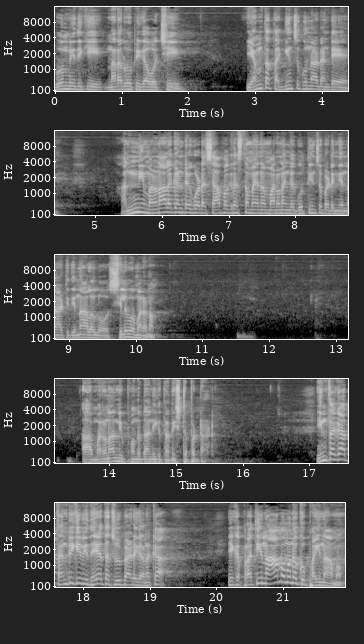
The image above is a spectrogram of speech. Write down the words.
భూమి మీదికి నరరూపిగా వచ్చి ఎంత తగ్గించుకున్నాడంటే అన్ని మరణాల కంటే కూడా శాపగ్రస్తమైన మరణంగా గుర్తించబడింది నాటి దినాలలో శిలువ మరణం. ఆ మరణాన్ని పొందడానికి తను ఇష్టపడ్డాడు. ఇంతగా తండ్రికి విధేయత చూపాడు గనక ఇక ప్రతి నామమునకు పైనామం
